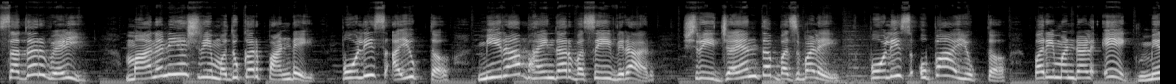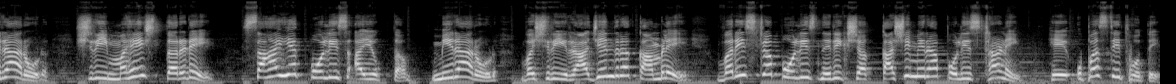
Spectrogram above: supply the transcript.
सदर वेळी माननीय श्री मधुकर पांडे पोलीस आयुक्त मीरा भाईंदर वसई विरार श्री जयंत बजबळे पोलीस उपआयुक्त परिमंडळ एक मीरा रोड श्री महेश तरडे सहाय्यक पोलीस आयुक्त मीरा रोड व श्री राजेंद्र कांबळे वरिष्ठ पोलीस निरीक्षक काशीमीरा पोलीस ठाणे. हे उपस्थित होते.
